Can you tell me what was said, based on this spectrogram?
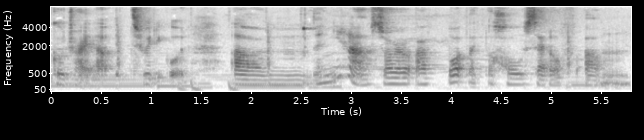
go try it out. It's really good. Um, and yeah, so I've bought like the whole set of um,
